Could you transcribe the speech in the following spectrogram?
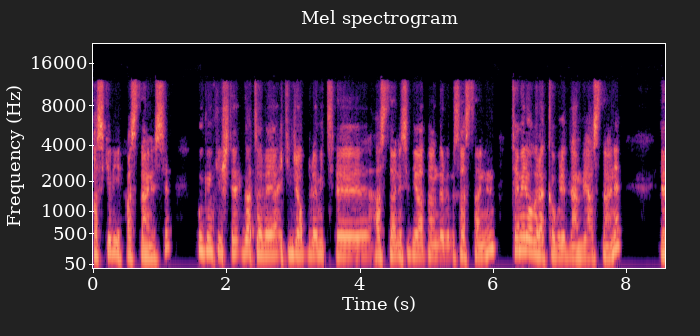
Askeri Hastanesi. Bugünkü işte GATA veya 2. Abdülhamit e, Hastanesi diye adlandırdığımız hastanenin temeli olarak kabul edilen bir hastane. E,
